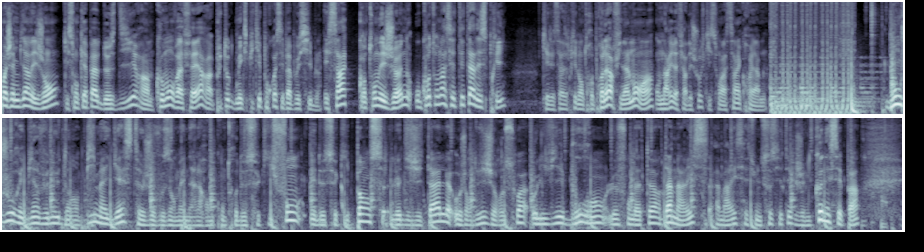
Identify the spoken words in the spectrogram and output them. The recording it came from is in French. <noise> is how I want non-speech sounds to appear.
Moi j'aime bien les gens qui sont capables de se dire comment on va faire plutôt que de m'expliquer pourquoi c'est pas possible. Et ça, quand on est jeune ou quand on a cet état d'esprit, qui est l'état d'esprit d'entrepreneur finalement, hein, on arrive à faire des choses qui sont assez incroyables. Bonjour et bienvenue dans Be My Guest. Je vous emmène à la rencontre de ceux qui font et de ceux qui pensent le digital. Aujourd'hui, je reçois Olivier Brouran, le fondateur d'Amaris. Amaris est une société que je ne connaissais pas.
